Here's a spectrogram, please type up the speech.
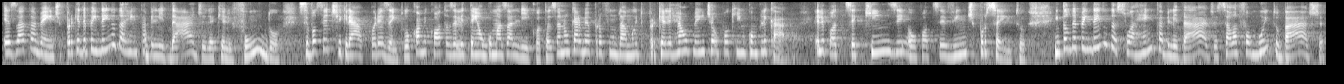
Exatamente, porque dependendo da rentabilidade daquele fundo, se você tirar, por exemplo, o Come Cotas ele tem algumas alíquotas, eu não quero me aprofundar muito porque ele realmente é um pouquinho complicado. Ele pode ser 15 ou pode ser 20%. Então, dependendo da sua rentabilidade, se ela for muito baixa,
